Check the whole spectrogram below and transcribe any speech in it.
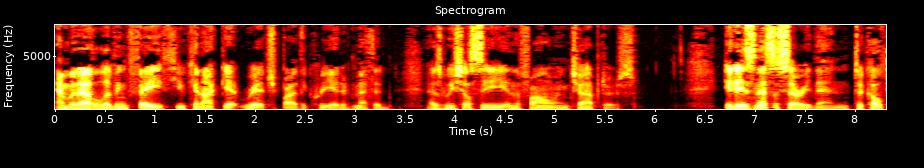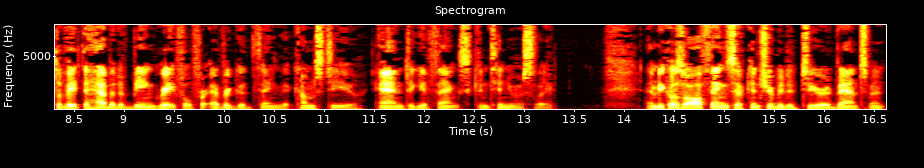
And without a living faith, you cannot get rich by the creative method, as we shall see in the following chapters. It is necessary, then, to cultivate the habit of being grateful for every good thing that comes to you, and to give thanks continuously. And because all things have contributed to your advancement,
